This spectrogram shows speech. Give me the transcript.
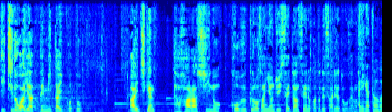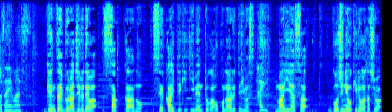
一度はやってみたいこと。愛知県田原市の小袋さん41歳男性の方です。ありがとうございます。ありがとうございます。現在ブラジルではサッカーの世界的イベントが行われています。はい。毎朝5時に起きる私は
